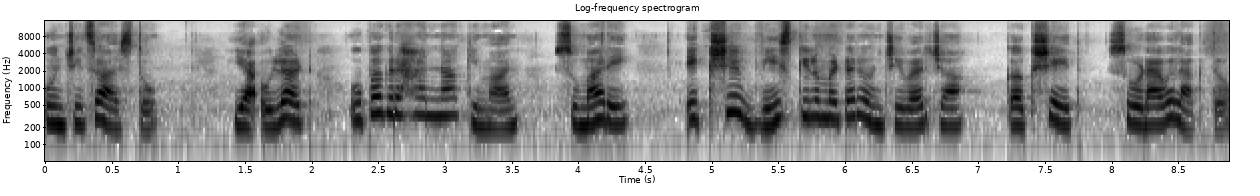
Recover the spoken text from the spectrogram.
उंचीचा असतो. या उलट उपग्रहांना किमान सुमारे एकशे वीस किलोमीटर उंचीवरच्या कक्षेत सोडावं लागतं.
